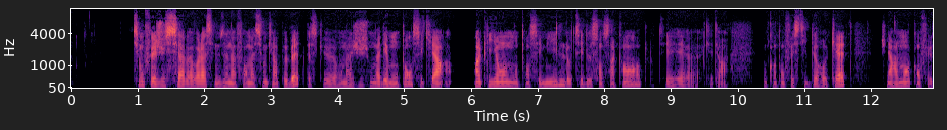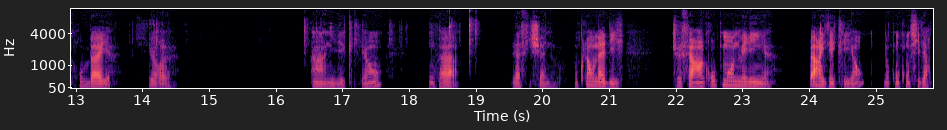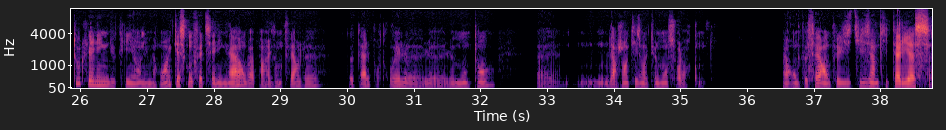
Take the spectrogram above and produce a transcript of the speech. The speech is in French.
si on fait juste ça, bah voilà, ça nous donne une information qui est un peu bête parce qu'on a juste on a des montants, c'est qu'il y a un client, le montant c'est 1000, l'autre c'est 250, l'autre c'est euh, etc. Donc quand on fait ce type de requête, généralement quand on fait le group by sur euh, un ID client, on va l'afficher à nouveau. Donc là on a dit, je vais faire un groupement de mes lignes par ID client. Donc on considère toutes les lignes du client numéro 1. Qu'est-ce qu'on fait de ces lignes-là? On va par exemple faire le total pour trouver le, montant euh, l'argent qu'ils ont actuellement sur leur compte. Alors on peut faire, on peut utiliser un petit alias,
